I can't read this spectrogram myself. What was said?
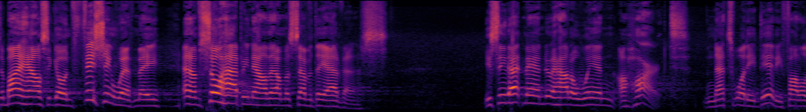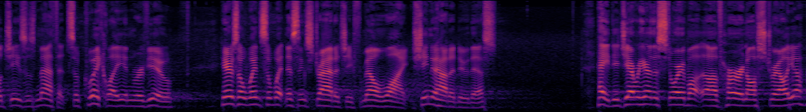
to my house and going fishing with me, and I'm so happy now that I'm a Seventh day Adventist. You see, that man knew how to win a heart. And that's what he did. He followed Jesus' method. So, quickly in review, here's a winsome witnessing strategy from Ellen White. She knew how to do this. Hey, did you ever hear the story of her in Australia?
